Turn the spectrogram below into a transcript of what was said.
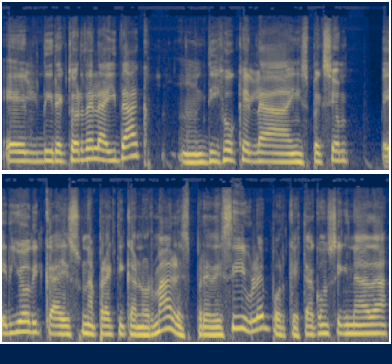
El director de la IDAC mm, dijo que la inspección periódica es una práctica normal, es predecible porque está consignada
